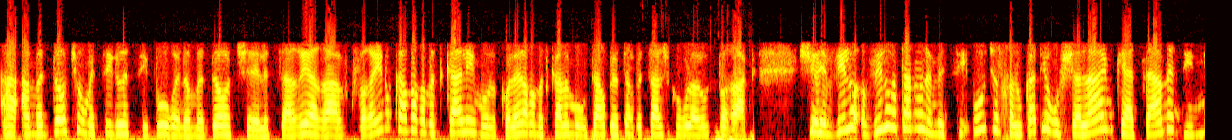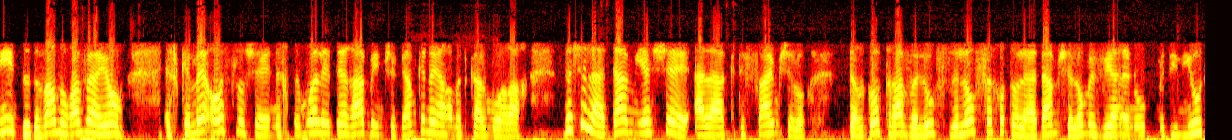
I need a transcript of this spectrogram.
העמדות שהוא מציג לציבור הן עמדות שלצערי הרב, כבר ראינו כמה רמטכ"לים, כולל הרמטכ"ל המעוטר ביותר בצה"ל שקראו לו אהוד ברק, שהובילו אותנו למציאות של חלוקת ירושלים כהצעה מדינית, זה דבר נורא ואיום. הסכמי אוסלו שנחתמו על ידי רבין, שגם כן היה רמטכ"ל מוערך, זה שלאדם יש אה, על הכתפיים שלו דרגות רב-אלוף, זה לא הופך אותו לאדם שלא מביא עלינו מדיניות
